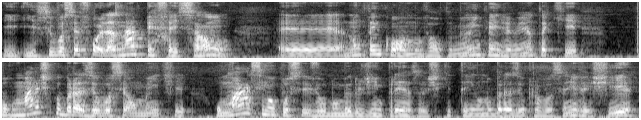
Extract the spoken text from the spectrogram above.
E, e, se você for olhar na perfeição, é, não tem como, Walter. Meu entendimento é que, por mais que o Brasil você aumente o máximo possível o número de empresas que tenham no Brasil para você investir,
